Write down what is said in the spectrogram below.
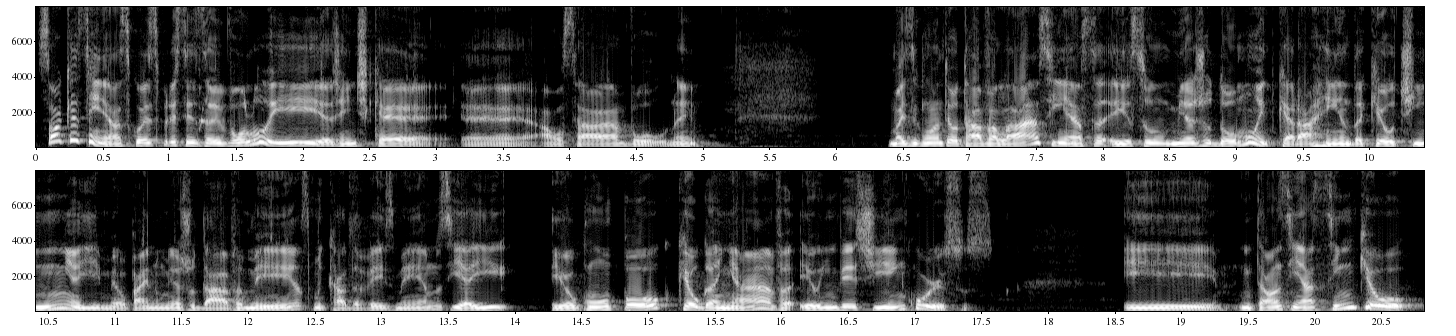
Só que assim, as coisas precisam evoluir, a gente quer é, alçar voo, né? Mas enquanto eu tava lá, assim, essa, isso me ajudou muito, porque era a renda que eu tinha e meu pai não me ajudava mesmo, e cada vez menos. E aí, eu com o pouco que eu ganhava, eu investia em cursos. E então, assim, assim que eu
